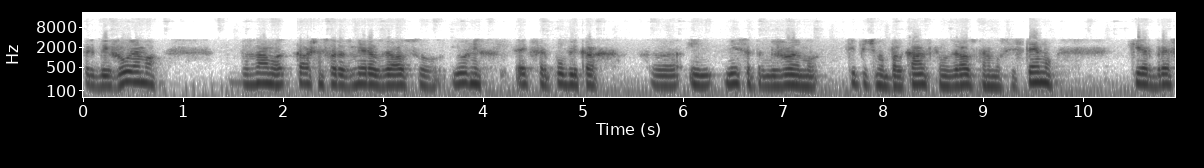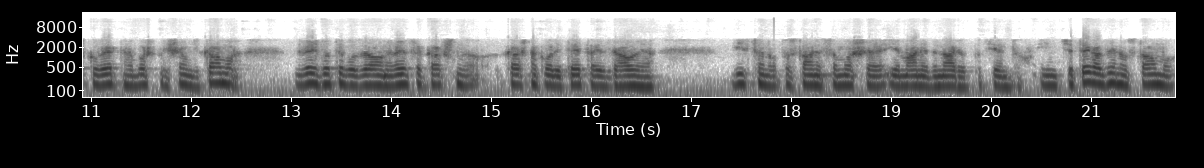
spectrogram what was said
približujemo, poznamo, kakšne so razmere v zdravstvu v južnih eks-republikah uh, in mi se približujemo tipično balkanskemu zdravstvenemu sistemu, kjer brez koverte ne boš prišel nikamor, veš, da te bo zdravo, ne veš, kakšna, kakšna kvaliteta je zdravljenja bistveno postane samo še jemanje denarja od pacijentov. In če tega zdaj ne ustavimo,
